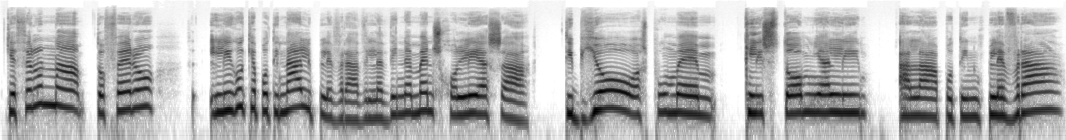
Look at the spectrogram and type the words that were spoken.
και θέλω να το φέρω λίγο και από την άλλη πλευρά. Δηλαδή ναι μεν σχολίασα την πιο ας πούμε κλειστόμυαλη αλλά από την πλευρά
